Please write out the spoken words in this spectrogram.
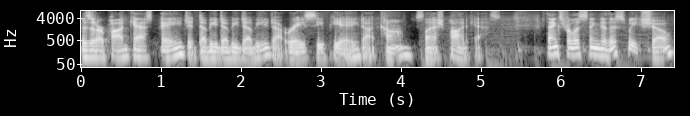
visit our podcast page at www.reacpa.com slash podcast. Thanks for listening to this week's show.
